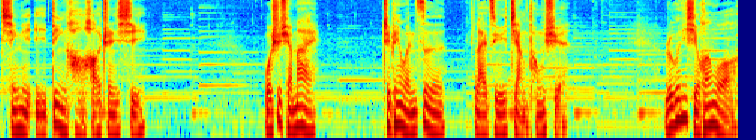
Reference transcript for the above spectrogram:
请你一定好好珍惜。我是全麦，这篇文字来自于蒋同学。如果你喜欢我，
